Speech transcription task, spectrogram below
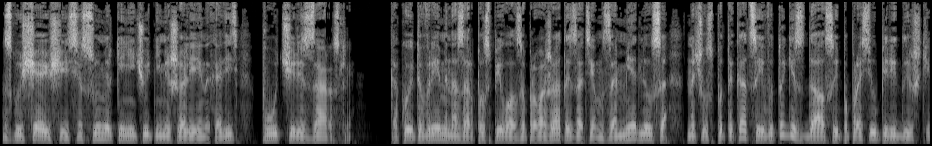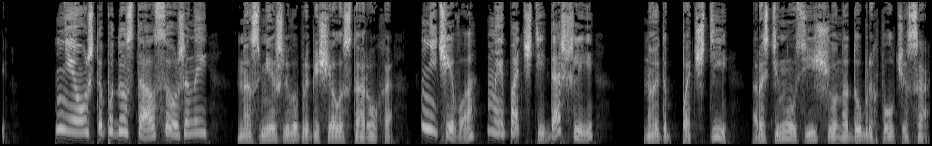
Сгущающиеся сумерки ничуть не мешали ей находить путь через заросли. Какое-то время Назар поспевал за провожатой, затем замедлился, начал спотыкаться и в итоге сдался и попросил передышки. «Неужто подустал, суженый?» — насмешливо пропищала старуха. «Ничего, мы почти дошли». Но это «почти» растянулось еще на добрых полчаса.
